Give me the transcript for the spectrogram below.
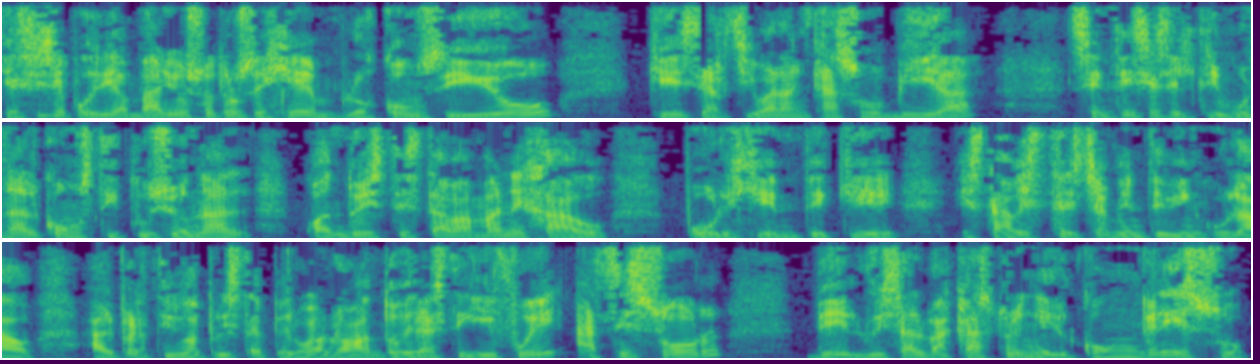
Y así se podrían varios otros ejemplos. Consiguió que se archivaran casos vía sentencias del Tribunal Constitucional cuando éste estaba manejado por gente que estaba estrechamente vinculado al Partido Aprista Peruano. Abanto Verástegui fue asesor de Luis Alba Castro en el Congreso.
